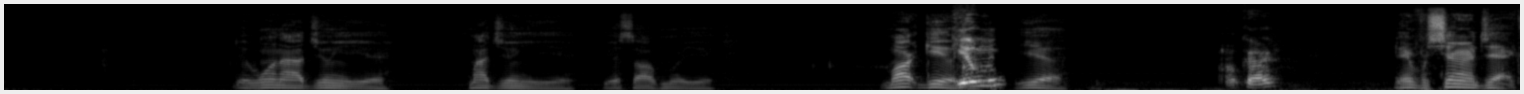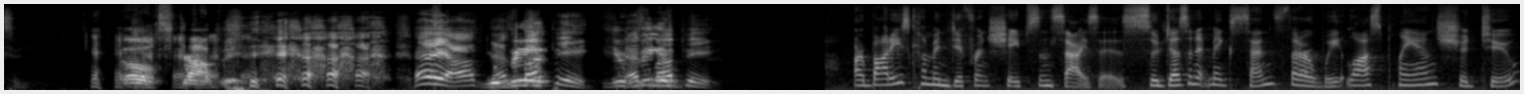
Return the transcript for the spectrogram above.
The one our junior year, my junior year, your sophomore year. Mark Gill. Gilman? Yeah. Okay. Then for Sharon Jackson. Oh, stop it. hey, I, You're that's my being- pick. you're That's being- my pick. Our bodies come in different shapes and sizes, so doesn't it make sense that our weight loss plans should too?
